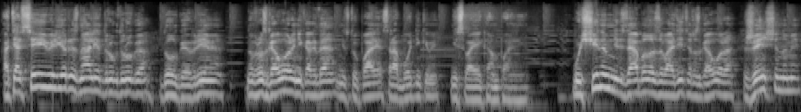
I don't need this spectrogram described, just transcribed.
Хотя все ювелиры знали друг друга долгое время, но в разговоры никогда не вступали с работниками ни своей компании. Мужчинам нельзя было заводить разговоры с женщинами,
